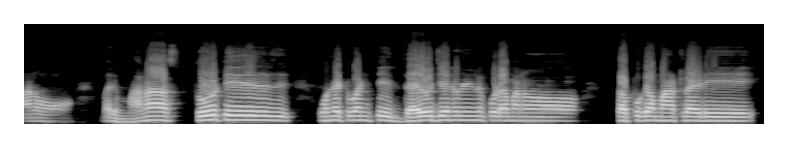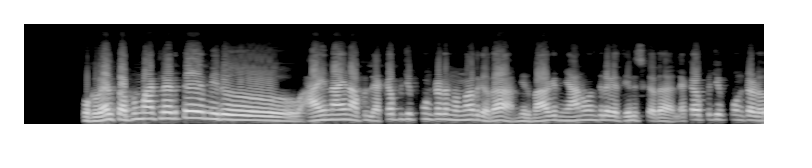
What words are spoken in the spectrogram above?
మనం మరి మన తోటి ఉన్నటువంటి దైవజనుల్ని కూడా మనం తప్పుగా మాట్లాడి ఒకవేళ తప్పు మాట్లాడితే మీరు ఆయన ఆయన అప్పుడు లెక్కప్పు చెప్పుకుంటాడని ఉన్నది కదా. మీరు బాగా జ్ఞానవంతులుగా తెలుసు కదా. లెక్కప్పు చెప్పుకుంటాడు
